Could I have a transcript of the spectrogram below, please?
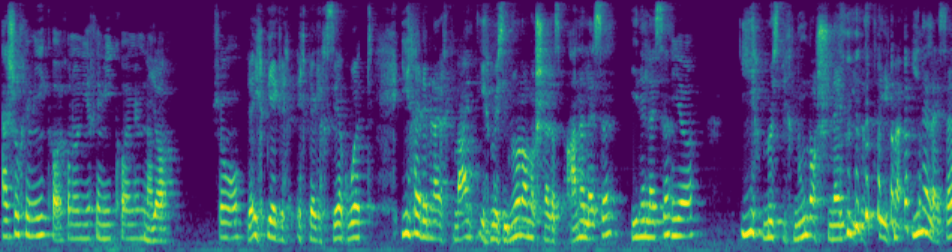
Hast du schon Chemie gehabt? Ich habe noch nie Chemie gehabt in meinem Leben. Ja. Schon? Ja, ich bin eigentlich, ich bin eigentlich sehr gut. Ich hätte mir eigentlich gemeint, ich müsse nur noch mal schnell das anlesen, reinlesen. Ja. Ich muss mich nur noch schnell in das Thema reinlesen.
